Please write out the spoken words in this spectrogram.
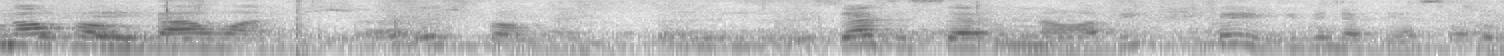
not from that one. It's from. There's a seven now, Abby. So you've given them their seven.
